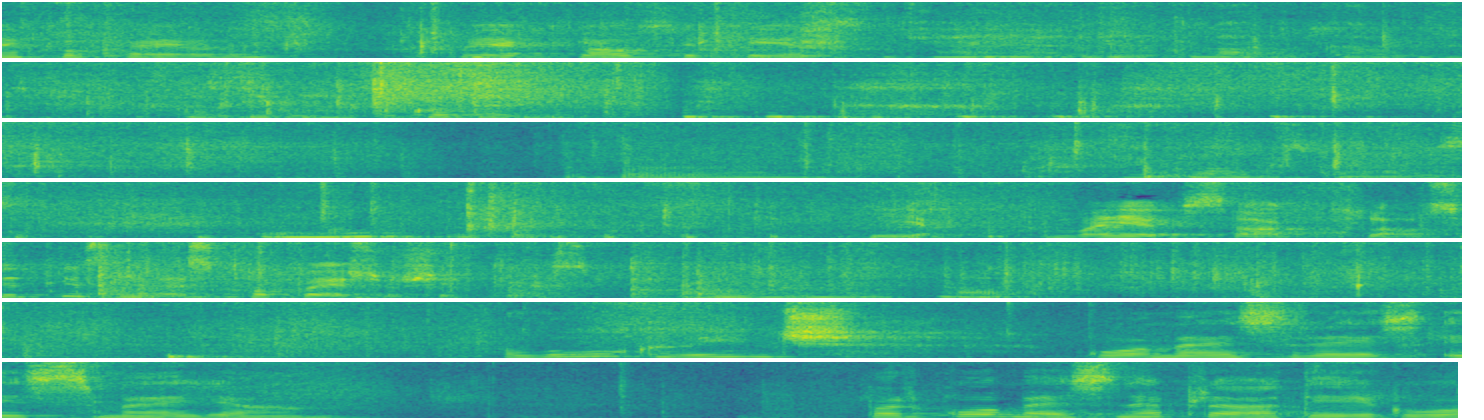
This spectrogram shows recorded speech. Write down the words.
nekopējumi. Vajag klausīties. Jā, jā, ļoti labi, ka ka zināt, ko darīt. Reklāmas pauze. Jā, vajag sākt klausīties, un es kopēšu šitos. Lūk, viņš, ko mēs reiz izsmējām, par ko mēs neprātīgo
